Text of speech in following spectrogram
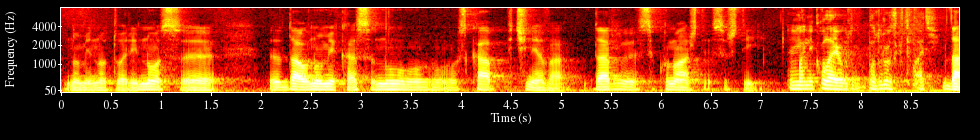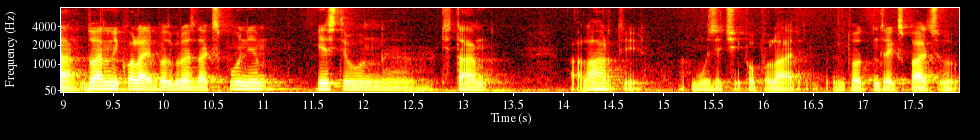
nume notorii. Nu o să dau nume ca să nu scap cineva, dar se cunoaște, să știi. Numai Nicolae Bodgros cât faci? Da, doar Nicolae Bodgros, dacă spunem, este un uh, titan al artei, al muzicii populare, în tot întreg spațiul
